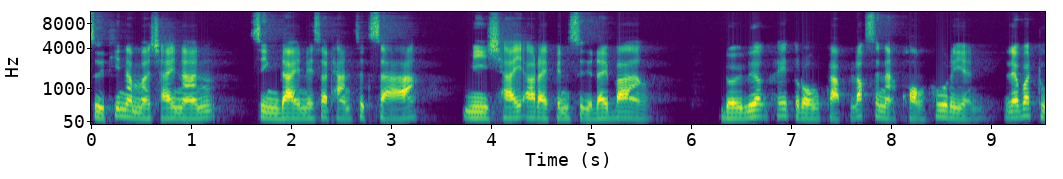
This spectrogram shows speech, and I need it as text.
สื่อที่นำมาใช้นั้น สิ่งใดในสถานศึกษา มีใช้อะไรเป็นสื่อได้บ้าง โดยเลือกให้ตรงกับลักษณะของผู้เรียน และวัตถุ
